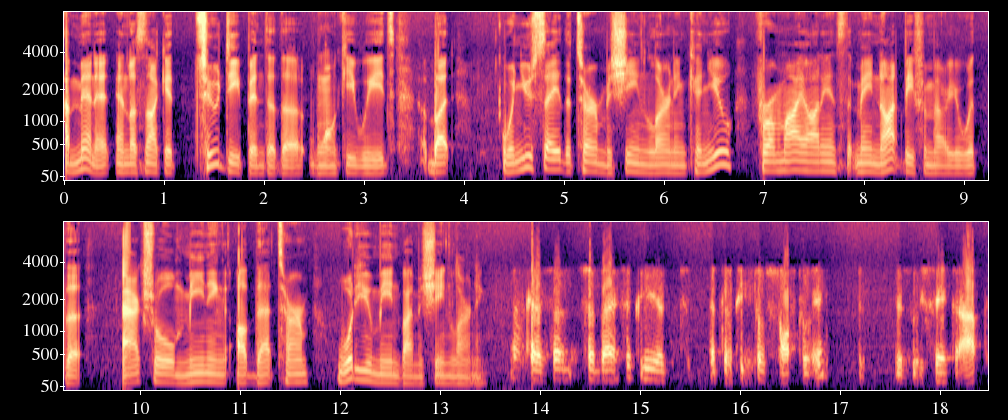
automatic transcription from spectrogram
a minute, and let's not get too deep into the wonky weeds, but when you say the term machine learning, can you, for my audience that may not be familiar with the actual meaning of that term, what do you mean by machine learning? Okay, so, so basically it's, it's a piece of software that we set up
